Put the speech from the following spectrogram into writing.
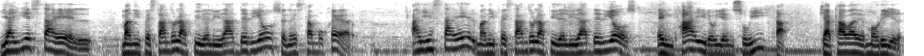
Y ahí está Él manifestando la fidelidad de Dios en esta mujer. Ahí está Él manifestando la fidelidad de Dios en Jairo y en su hija que acaba de morir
